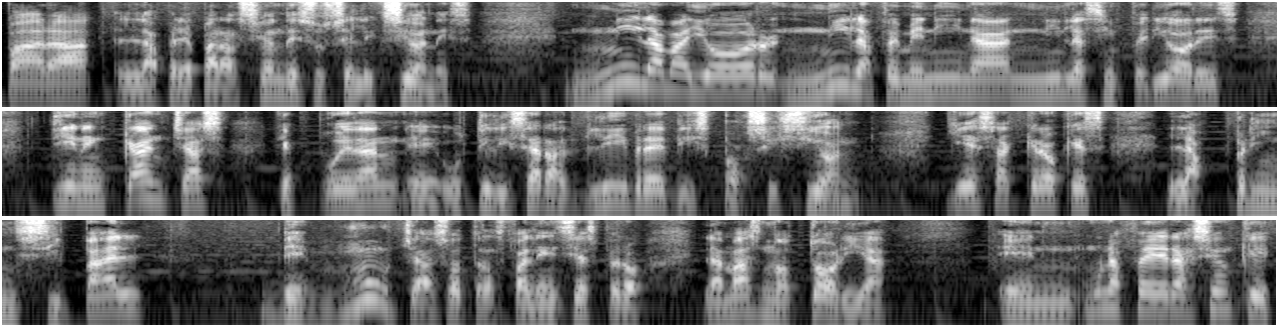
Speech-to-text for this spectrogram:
para la preparación de sus selecciones. Ni la mayor, ni la femenina, ni las inferiores tienen canchas que puedan eh, utilizar a libre disposición. Y esa creo que es la principal de muchas otras falencias, pero la más notoria en una federación que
